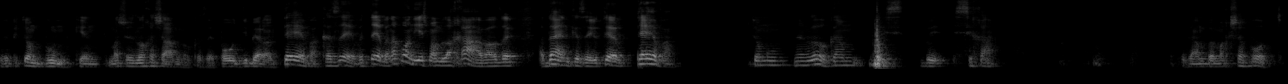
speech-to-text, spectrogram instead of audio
ופתאום בום, כן, מה שלא חשבנו כזה, פה הוא דיבר על טבע כזה וטבע, נכון, יש ממלכה, אבל זה עדיין כזה יותר טבע. פתאום הוא אומר, לא, גם בש- בשיחה, גם במחשבות,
